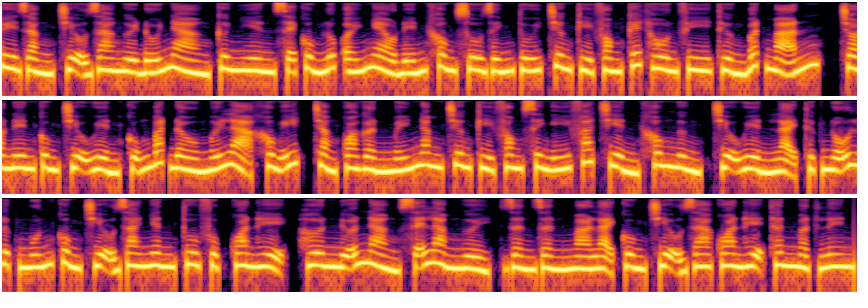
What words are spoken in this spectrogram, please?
Tuy rằng triệu gia người đối nàng cư nhiên sẽ cùng lúc ấy nghèo đến không xu dính túi Trương Kỳ Phong kết hôn phi thường bất mãn, cho nên cùng Triệu Huyền cũng bắt đầu mới lạ không ít, chẳng qua gần mấy năm Trương Kỳ Phong sinh ý phát triển không ngừng, Triệu Huyền lại thực nỗ lực muốn cùng Triệu gia nhân thu phục quan hệ, hơn nữa nàng sẽ làm người, dần dần mà lại cùng Triệu gia quan hệ thân mật lên.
